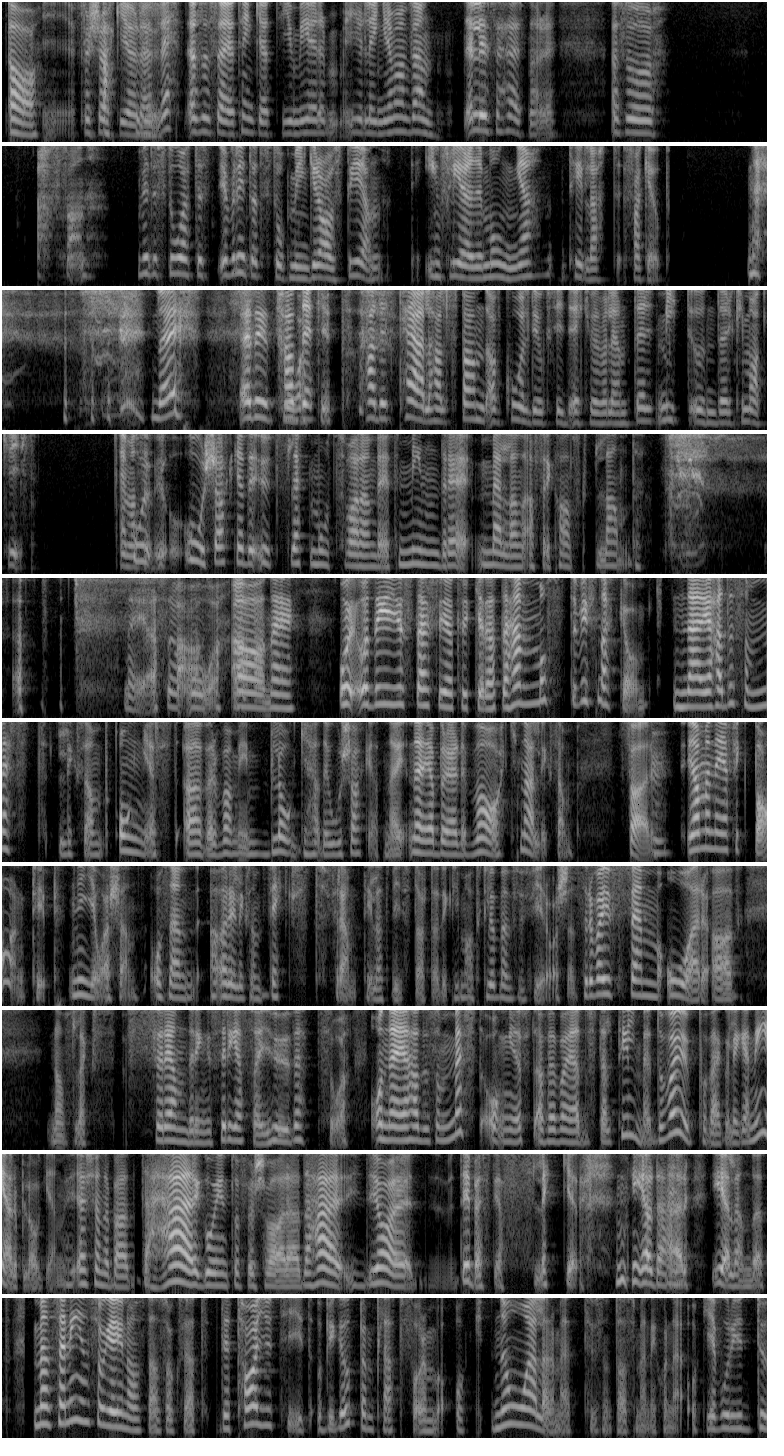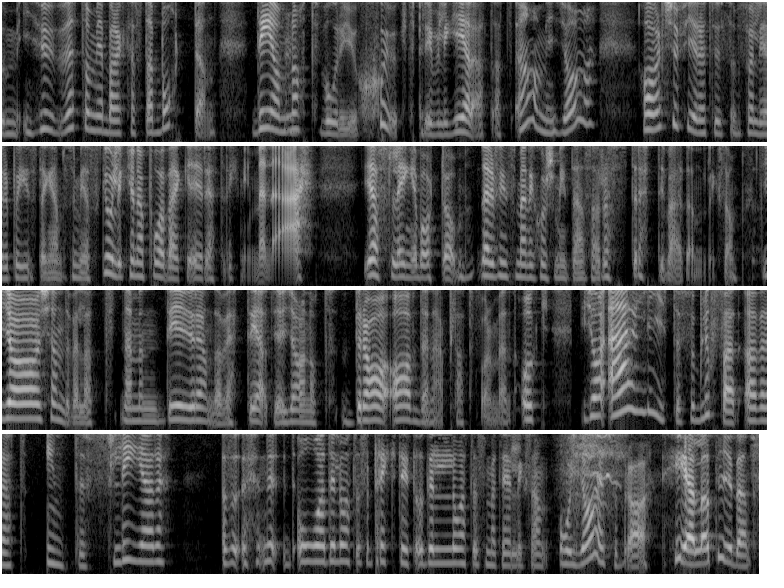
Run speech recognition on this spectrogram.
ja, eh, försöka göra rätt. Alltså, så här, jag tänker att ju, mer, ju längre man väntar, eller så här snarare. Alltså, ah, fan. Jag vill, inte stå att det, jag vill inte att det står på min gravsten. Influerade många till att fucka upp. Nej, det är tråkigt. Hade, hade ett pärlhalsband av koldioxidekvivalenter mitt under klimatkris. O orsakade utsläpp motsvarande ett mindre mellanafrikanskt land. nej, alltså, åh. Ja. nej. Och, och, det är just därför jag tycker att det här måste vi snacka om. När jag hade som mest liksom, ångest över vad min blogg hade orsakat, när, när jag började vakna liksom, för, mm. ja men när jag fick barn, typ, nio år sedan. Och sen har det liksom växt fram till att vi startade Klimatklubben för fyra år sedan. Så det var ju fem år av någon slags förändringsresa i huvudet. Så. Och när jag hade som mest ångest över vad jag hade ställt till med, då var jag på väg att lägga ner bloggen. Jag kände bara, det här går inte att försvara, det här, jag, det är bäst jag släcker ner det här mm. eländet. Men sen insåg jag ju någonstans också att det tar ju tid att bygga upp en plattform och nå alla de här tusentals människorna och jag vore ju dum i huvudet om jag bara kastar bort den. Det om mm. något vore ju sjukt privilegierat att ja, men jag har 24 000 följare på Instagram som jag skulle kunna påverka i rätt riktning, men nej, jag slänger bort dem, när det finns människor som inte ens har rösträtt i världen. Liksom. Jag kände väl att nej men, det är ju det enda vettiga, att jag gör något bra av den här plattformen. Och jag är lite förbluffad över att inte fler Alltså, nu, åh, det låter så präktigt och det låter som att jag liksom, åh, jag är så bra hela tiden.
